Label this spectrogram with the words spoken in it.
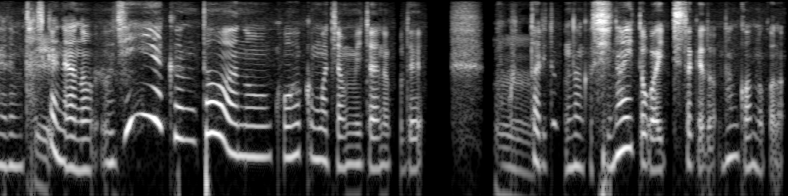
いやでも確かにあの氏家くんとあの紅白馬ちゃんみたいな子でうん。送ったりとか、なんかしないとか言ってたけどなんかあんのかな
